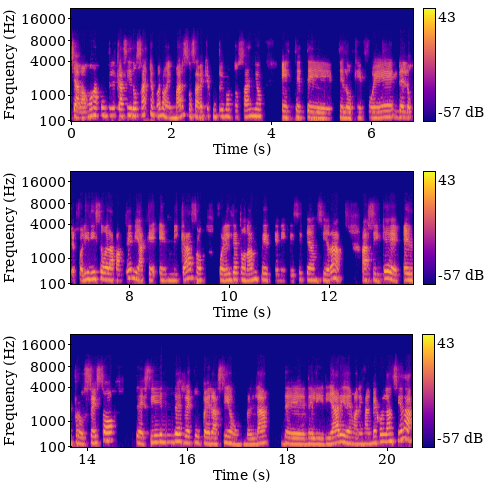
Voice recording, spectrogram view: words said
ya vamos a cumplir casi dos años. Bueno, en marzo, sabes que cumplimos dos años este, de, de, lo que fue, de lo que fue el inicio de la pandemia, que en mi caso fue el detonante de mi crisis de ansiedad. Así que el proceso decir, de recuperación, ¿verdad? De, de lidiar y de manejarme con la ansiedad,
